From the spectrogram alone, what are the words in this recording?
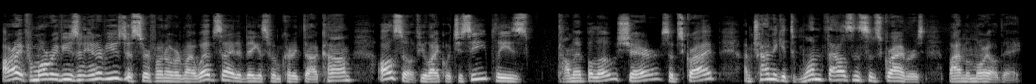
All right, for more reviews and interviews, just surf on over to my website at vegasfilmcritic.com. Also, if you like what you see, please comment below, share, subscribe. I'm trying to get to 1,000 subscribers by Memorial Day.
